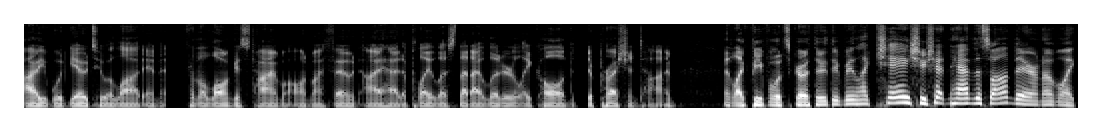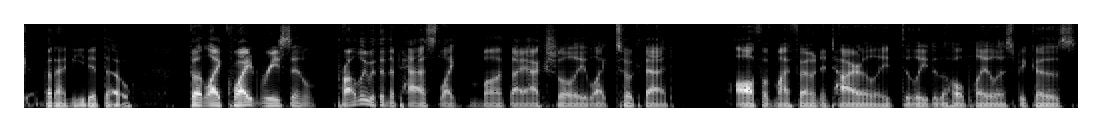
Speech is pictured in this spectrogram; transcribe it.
I would go to a lot, and for the longest time on my phone, I had a playlist that I literally called "Depression Time," and like people would scroll through, they'd be like, "Chase, you shouldn't have this on there," and I'm like, "But I need it though." But like quite recent, probably within the past like month, I actually like took that off of my phone entirely, deleted the whole playlist because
